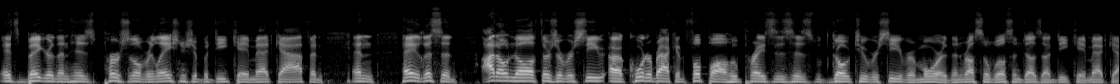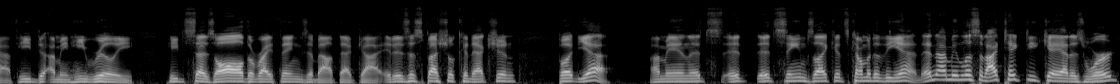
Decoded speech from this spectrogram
it's bigger than his personal relationship with DK Metcalf and and hey, listen, I don't know if there's a receiver a quarterback in football who praises his go-to receiver more than Russell Wilson does on DK Metcalf. He I mean, he really he says all the right things about that guy. It is a special connection. But yeah, I mean, it's it it seems like it's coming to the end. And I mean, listen, I take DK at his word.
